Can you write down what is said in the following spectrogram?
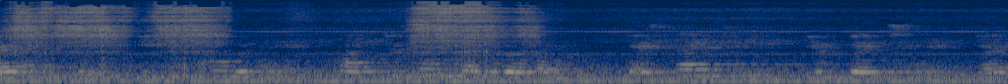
열시 29분에 광주 송전으로 가는 SRT 607열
